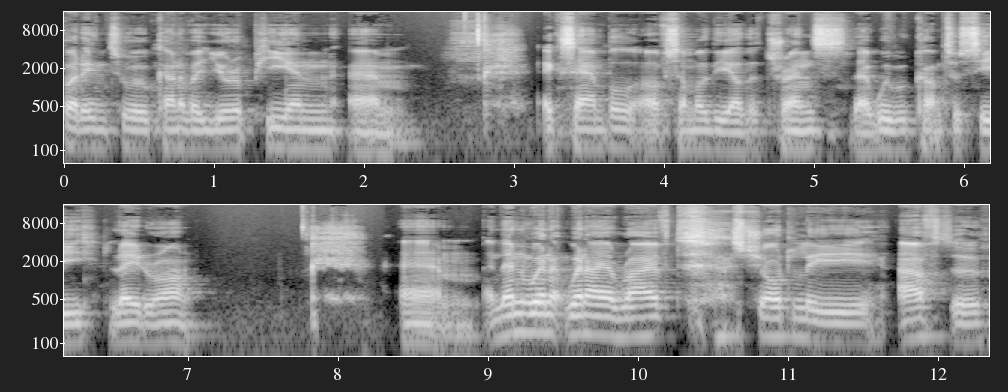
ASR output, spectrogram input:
but into a kind of a European um, example of some of the other trends that we would come to see later on. Um, and then when when I arrived shortly after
